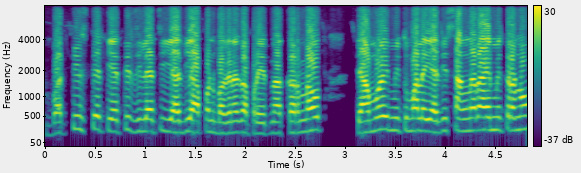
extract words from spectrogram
बत्तीस ते तेहतीस जिल्ह्याची यादी आपण बघण्याचा प्रयत्न करणार आहोत. त्यामुळे मी तुम्हाला यादी सांगणार आहे मित्रांनो.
